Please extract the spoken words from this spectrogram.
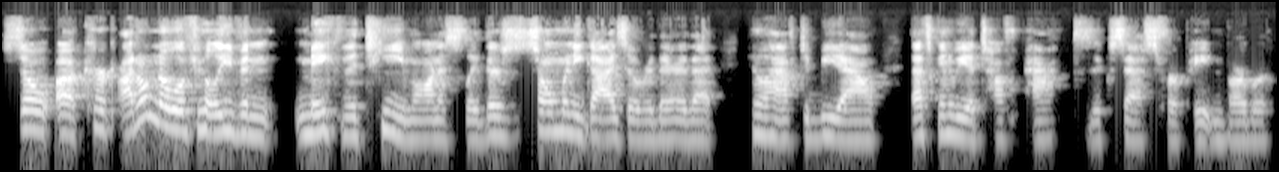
So, uh, Kirk, I don't know if he'll even make the team, honestly. There's so many guys over there that he'll have to beat out. That's going to be a tough path to success for Peyton Barber.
